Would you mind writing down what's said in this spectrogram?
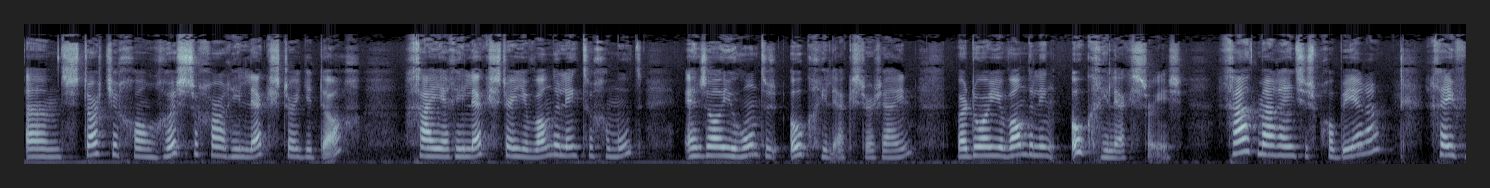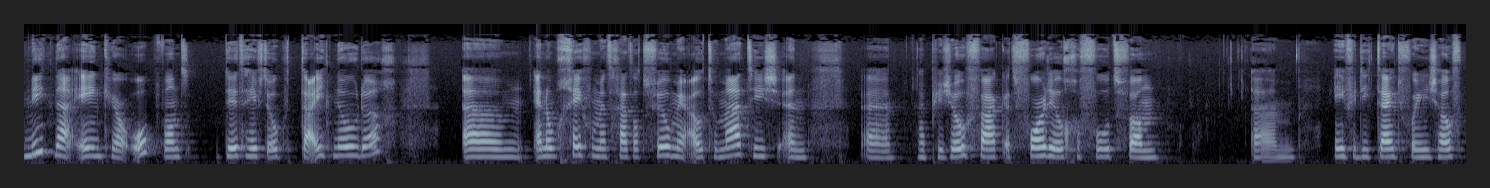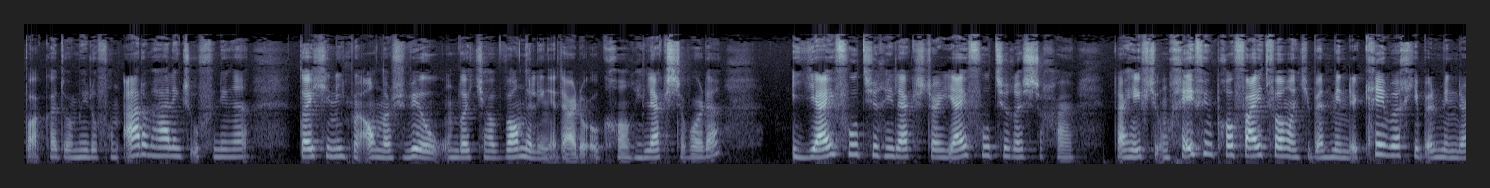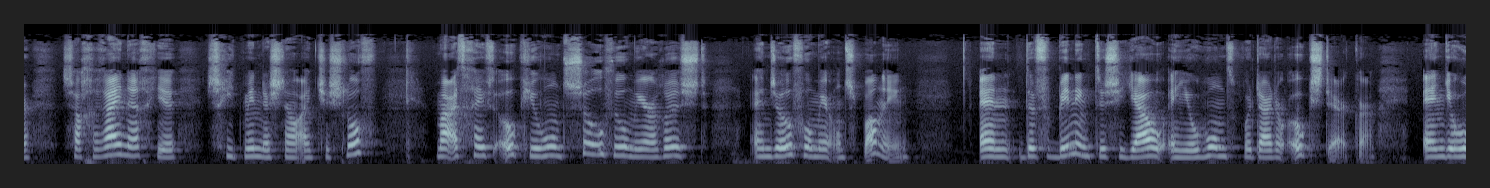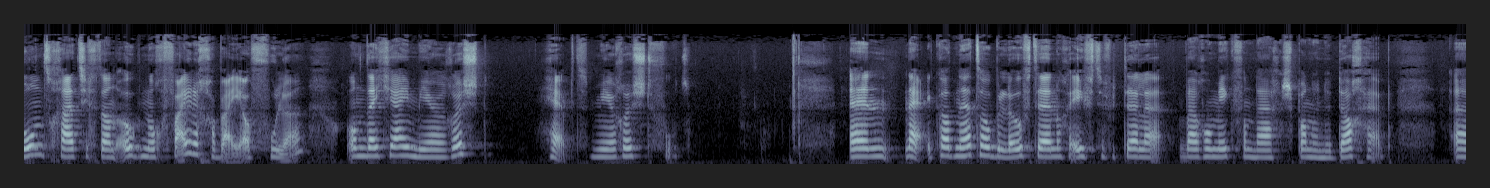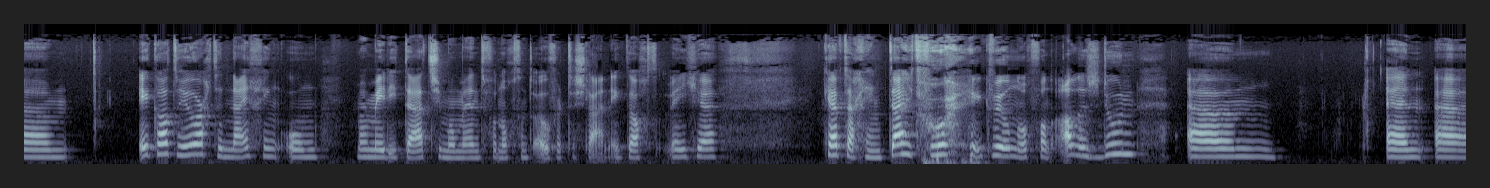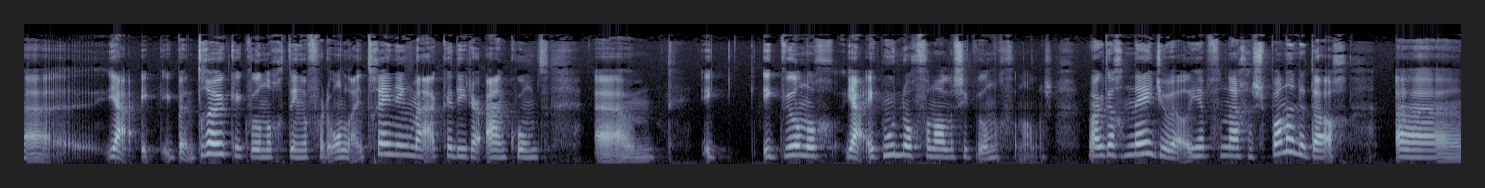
um, start je gewoon rustiger, relaxter je dag. Ga je relaxter je wandeling tegemoet. En zal je hond dus ook relaxter zijn, waardoor je wandeling ook relaxter is. Ga het maar eens eens proberen. Geef niet na één keer op, want dit heeft ook tijd nodig. Um, en op een gegeven moment gaat dat veel meer automatisch. En uh, heb je zo vaak het voordeel gevoeld van um, even die tijd voor jezelf pakken door middel van ademhalingsoefeningen. Dat je niet meer anders wil, omdat jouw wandelingen daardoor ook gewoon relaxter worden. Jij voelt je relaxter, jij voelt je rustiger. Daar heeft je omgeving profijt van, want je bent minder kribbig, je bent minder zagrijnig, je schiet minder snel uit je slof. Maar het geeft ook je hond zoveel meer rust en zoveel meer ontspanning. En de verbinding tussen jou en je hond wordt daardoor ook sterker. En je hond gaat zich dan ook nog veiliger bij jou voelen, omdat jij meer rust hebt, meer rust voelt. En nou ik had net al beloofd hè, nog even te vertellen waarom ik vandaag een spannende dag heb. Ehm, ik had heel erg de neiging om mijn meditatiemoment vanochtend over te slaan. Ik dacht, weet je, ik heb daar geen tijd voor. Ik wil nog van alles doen. Um, en uh, ja, ik, ik ben druk. Ik wil nog dingen voor de online training maken die er aankomt. Um, ik, ik wil nog, ja, ik moet nog van alles. Ik wil nog van alles. Maar ik dacht, nee, Joel, je hebt vandaag een spannende dag. Uh,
